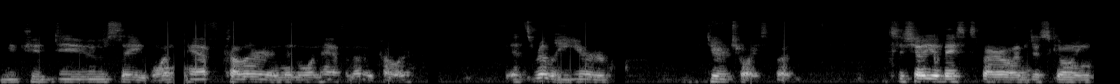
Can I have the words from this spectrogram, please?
You could do say one half color and then one half another color. It's really your your choice. But to show you a basic spiral, I'm just going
